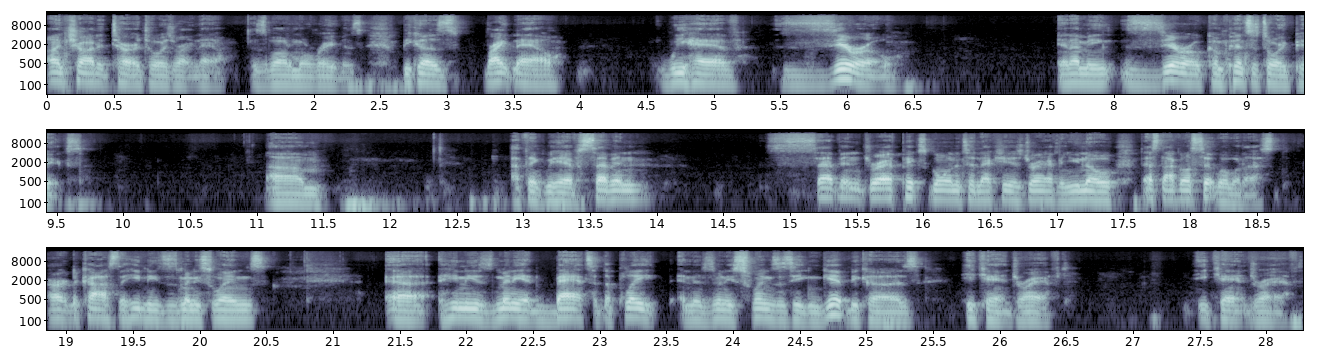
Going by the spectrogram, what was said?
uncharted territories right now as Baltimore Ravens because right now we have zero, and I mean zero compensatory picks. Um, I think we have seven, seven draft picks going into next year's draft, and you know that's not going to sit well with us. Eric DeCosta, he needs as many swings. Uh, he needs as many at bats at the plate and as many swings as he can get because he can't draft. He can't draft.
